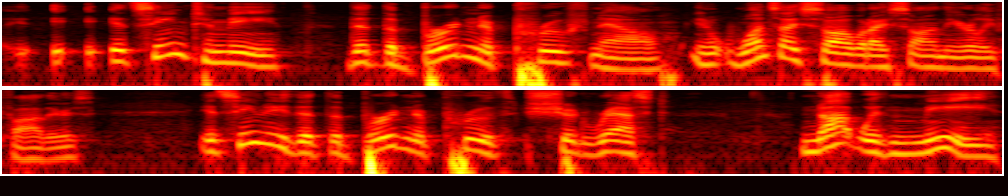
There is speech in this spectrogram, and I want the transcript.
it, it seemed to me that the burden of proof now, you know, once I saw what I saw in the early fathers, it seemed to me that the burden of proof should rest not with me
